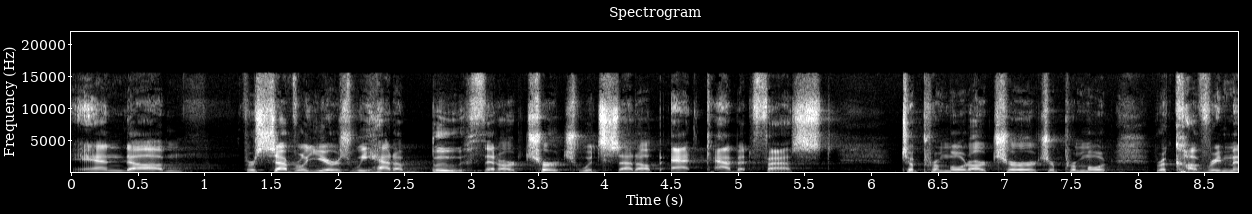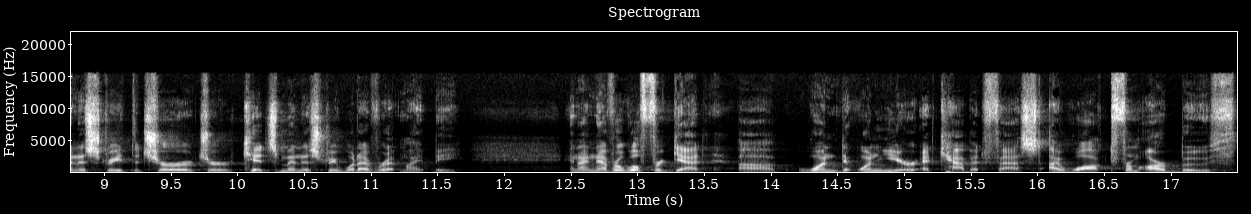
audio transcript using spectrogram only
And um, for several years, we had a booth that our church would set up at Cabot Fest to promote our church or promote recovery ministry at the church or kids ministry, whatever it might be. And I never will forget uh, one, one year at Cabot Fest, I walked from our booth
